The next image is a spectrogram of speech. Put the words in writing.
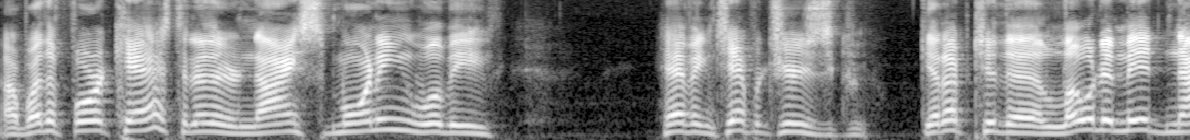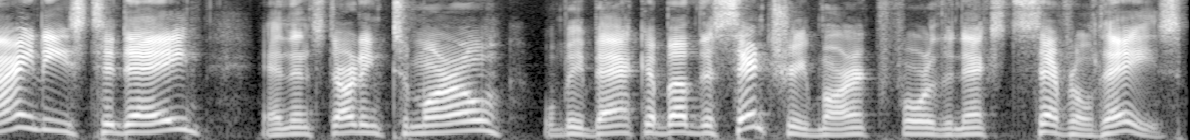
Our weather forecast another nice morning. We'll be having temperatures get up to the low to mid 90s today, and then starting tomorrow, we'll be back above the century mark for the next several days.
